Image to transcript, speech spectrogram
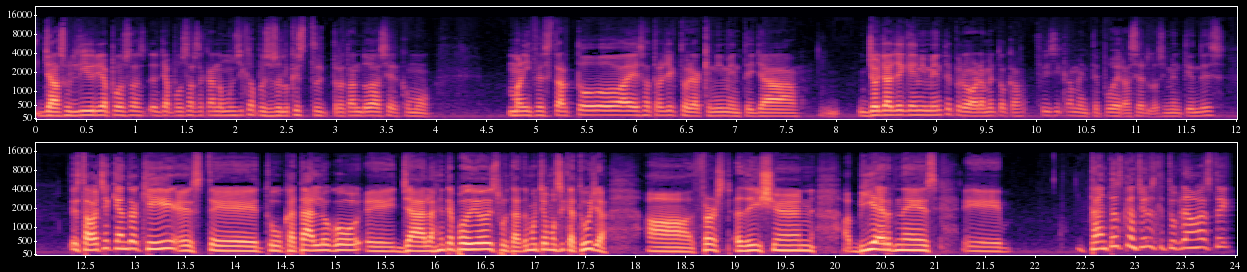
ya soy libre, ya puedo, ya puedo estar sacando música, pues eso es lo que estoy tratando de hacer, como manifestar toda esa trayectoria que mi mente ya, yo ya llegué en mi mente, pero ahora me toca físicamente poder hacerlo, ¿sí me entiendes? Estaba chequeando aquí este, tu catálogo. eh, ya la gente ha podido disfrutar de mucha música tuya. Ah, First Edition, ah, Viernes. eh, tantas canciones que tú grabaste.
